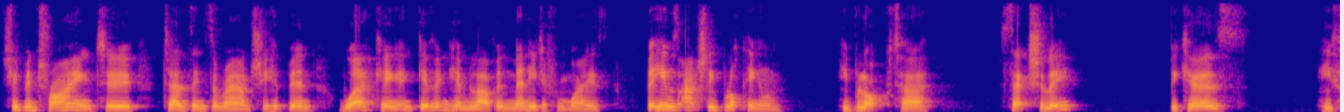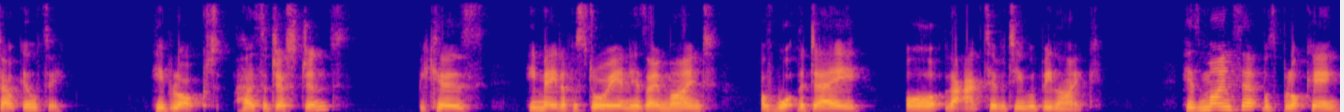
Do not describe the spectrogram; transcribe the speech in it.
She had been trying to turn things around. She had been working and giving him love in many different ways, but he was actually blocking them. He blocked her sexually because he felt guilty. He blocked her suggestions because he made up a story in his own mind of what the day or that activity would be like. His mindset was blocking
